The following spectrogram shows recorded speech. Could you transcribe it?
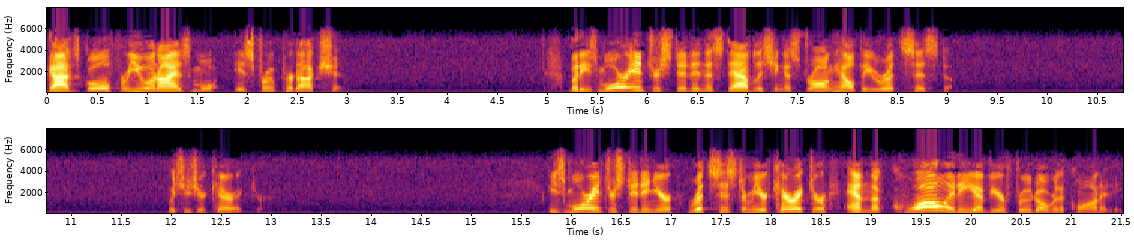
God's goal for you and I is, more, is fruit production. But He's more interested in establishing a strong, healthy root system, which is your character. He's more interested in your root system, your character, and the quality of your fruit over the quantity.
